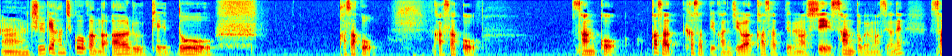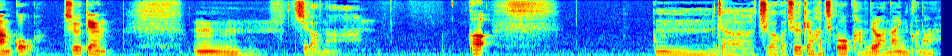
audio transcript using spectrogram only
うん、中継半地交換があるけど、傘こう、傘こう、三こう、傘、傘っていう漢字は傘って読めますし、三と読めますよね。三こう、中堅、うーん、違うな。か、うーん、じゃあ違うか、中堅八交換ではないんかな。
